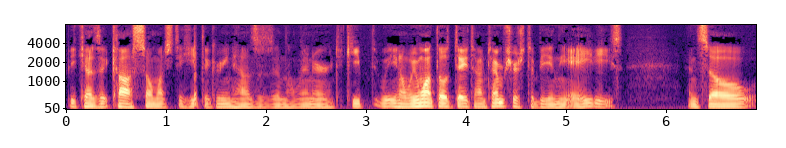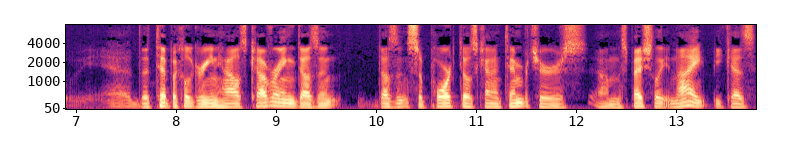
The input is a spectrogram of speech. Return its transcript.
because it costs so much to heat the greenhouses in the winter to keep you know we want those daytime temperatures to be in the 80s, and so uh, the typical greenhouse covering doesn't doesn't support those kind of temperatures, um, especially at night, because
